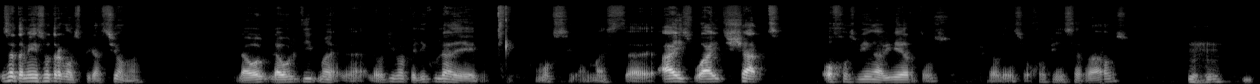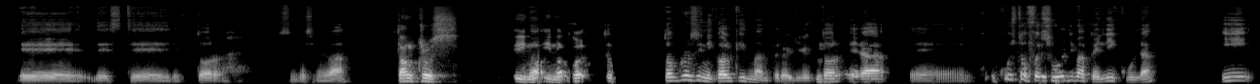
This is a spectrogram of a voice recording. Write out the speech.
esa también es otra conspiración. La, última, la última película de ¿cómo se llama? Eyes Wide Shut, ojos bien abiertos, creo que es ojos bien cerrados, de este director, siempre se me va. Tom Cruise. Y, Nicole... Tom, Cruise y Nicole Kidman, pero el director era, eh, justo fue su última película y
